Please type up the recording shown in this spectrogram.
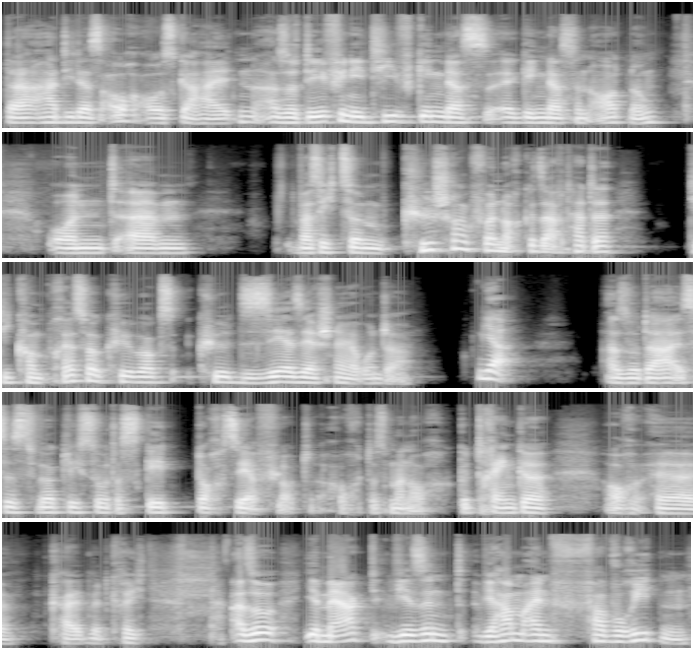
da hat die das auch ausgehalten. Also definitiv ging das, äh, ging das in Ordnung. Und ähm, was ich zum Kühlschrank vorhin noch gesagt hatte, die Kompressorkühlbox kühlt sehr, sehr schnell runter. Ja, also da ist es wirklich so, das geht doch sehr flott. Auch, dass man auch Getränke auch äh, kalt mitkriegt. Also ihr merkt, wir sind, wir haben einen Favoriten.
